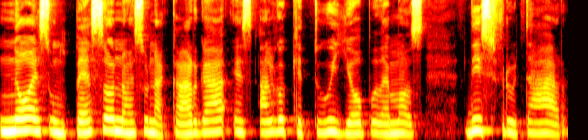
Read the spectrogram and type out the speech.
No es un peso, no es una carga, es algo que tú y yo podemos disfrutar.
